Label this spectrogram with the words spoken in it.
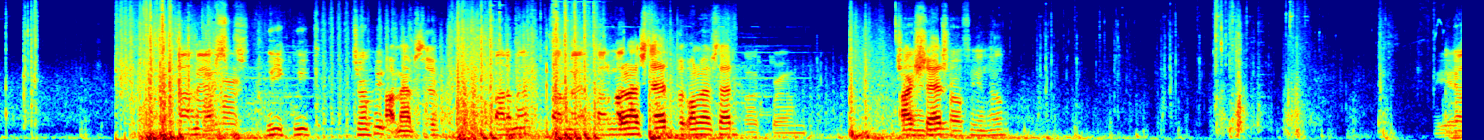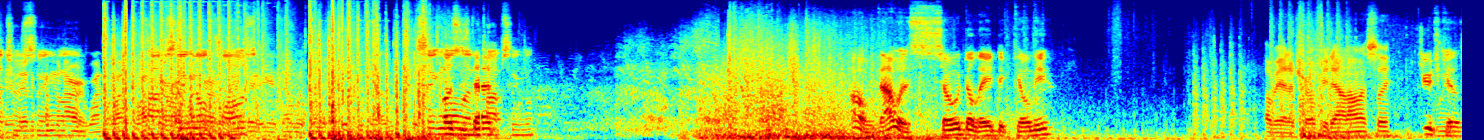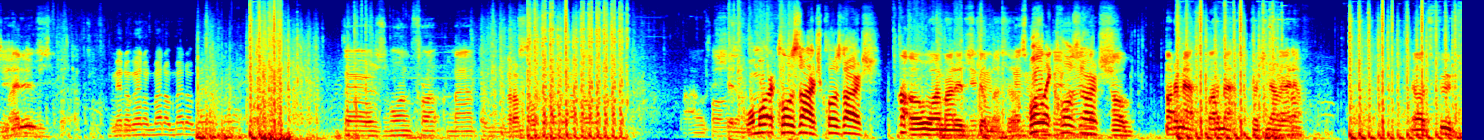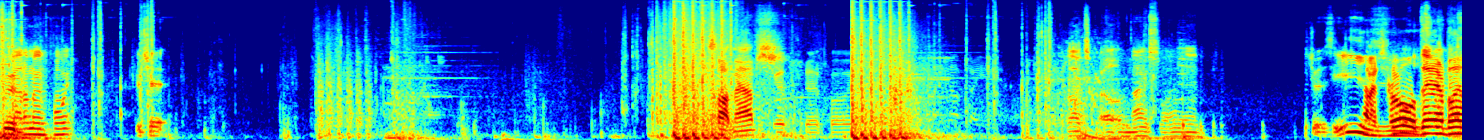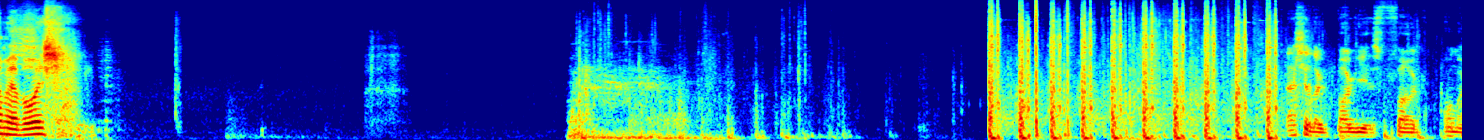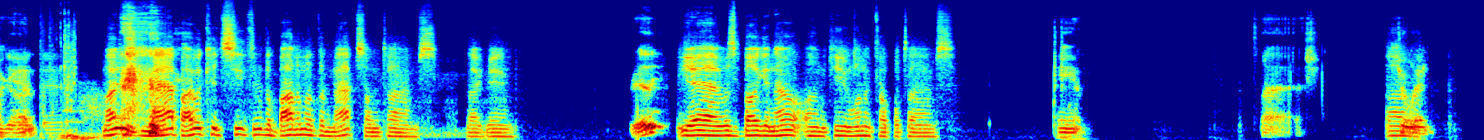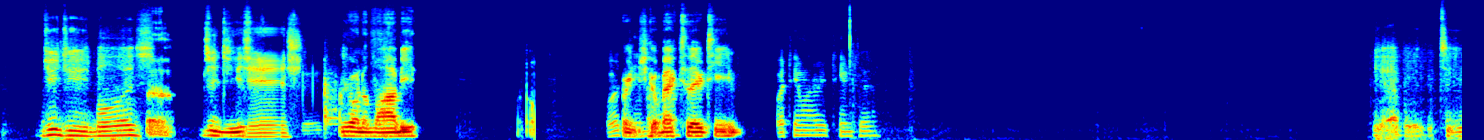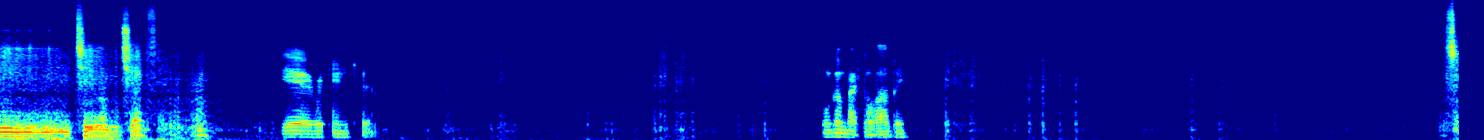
Top maps. Weak, weak. Jumping. Top maps too. Bottom map. Bottom map. Bottom One map. map's dead, but one map's dead. Fuck, bro. Trying to shed. Trophy and hill. Yeah, got they're, your they're coming signal. out. Watch, watch, watch. Top your right, signal watch right. closed. Yeah, that that that. Signal Close and dead. top signal. Oh, that was so delayed to kill me. Oh, we had a trophy down, honestly. Huge We kills. did, Might it is. was back. Middle, middle, middle, middle, middle, middle. There's one front map and Got him. Open, open, open. I was shit. One more closed arch, closed arch. Uh oh, I might have just killed myself. hit him. Bullet behind closed him. arch. Oh, bottom maps, bottom maps, pushing out right now. No, it's food, food. Got him in point. Good shit. Top maps. Good shit, boys. Let's go. Nice one. man. Just easy. Kinda trolled there by my boys. That shit look buggy as fuck. Oh my god. dude. My map, I could see through the bottom of the map sometimes. That game. Really? Yeah, it was bugging out on P1 a couple times. Damn. Slash. Um, Join. GG boys. Uh, GG's. Jeez. I'm going to lobby. What Or you team just go back to their team. What team are we? Team two? Yeah, I believe it's team two. Let me check. Yeah, we're team two. We'll go back to lobby. It's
